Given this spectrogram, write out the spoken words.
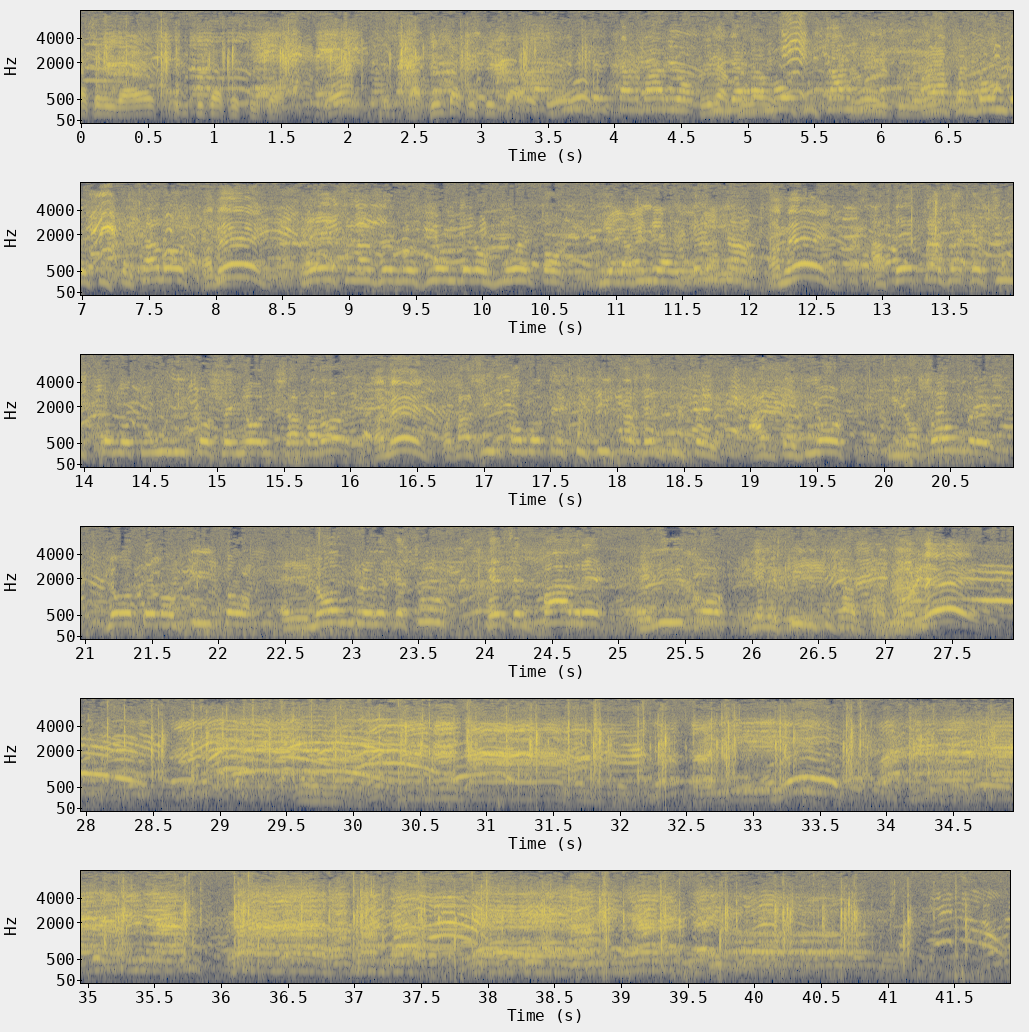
Qué casualidad es. Justicia, justicia. La quinta justicia. Cruz del Calvario y derramó su sangre para perdón de tus pecados. Amén. En la resurrección de los muertos y en la vida eterna. Amén. Aceptas a Jesús como tu único Señor y Salvador. Amén. Pues así como testificas en tu fe ante Dios y los hombres, yo te bautizo en el nombre de Jesús, que es el Padre, el Hijo y el Espíritu Santo. Amén.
